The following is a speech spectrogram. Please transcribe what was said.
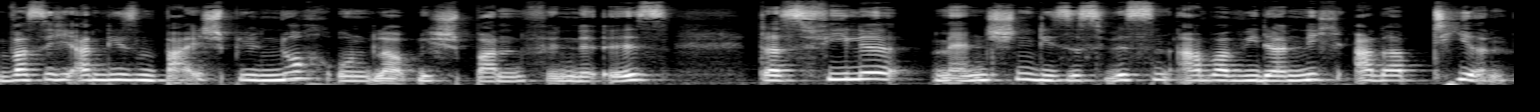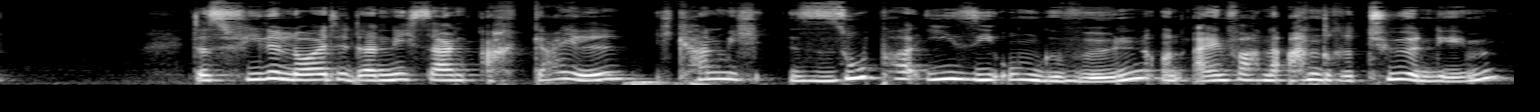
Was ich an diesem Beispiel noch unglaublich spannend finde, ist, dass viele Menschen dieses Wissen aber wieder nicht adaptieren. Dass viele Leute dann nicht sagen, ach geil, ich kann mich super easy umgewöhnen und einfach eine andere Tür nehmen,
